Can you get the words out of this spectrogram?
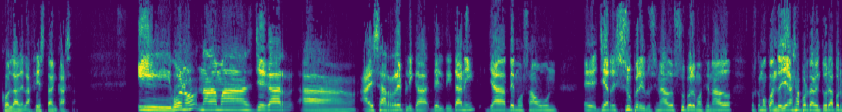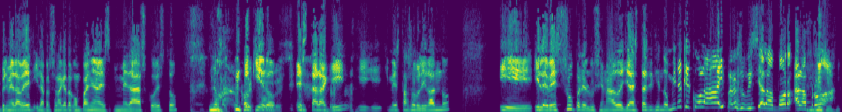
con la de la fiesta en casa. Y bueno, nada más llegar a, a esa réplica del Titanic, ya vemos a un eh, Jerry súper ilusionado, súper emocionado, pues como cuando llegas a Portaventura por primera vez y la persona que te acompaña es, me da asco esto, no, no quiero pobre. estar aquí y, y me estás obligando. Y, y le ves súper ilusionado, ya estás diciendo, mira qué cola hay para subirse a la, por- a la proa.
